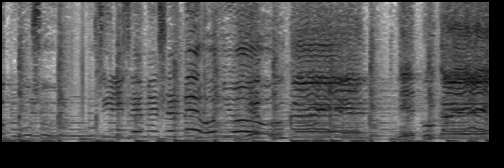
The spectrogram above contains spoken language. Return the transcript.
yo kuhusu usilisemesembe ovyo. Oh epukae, epukae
